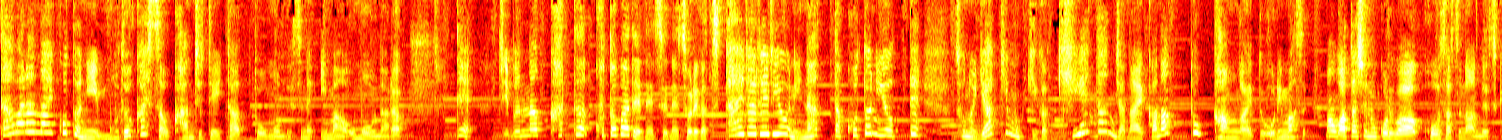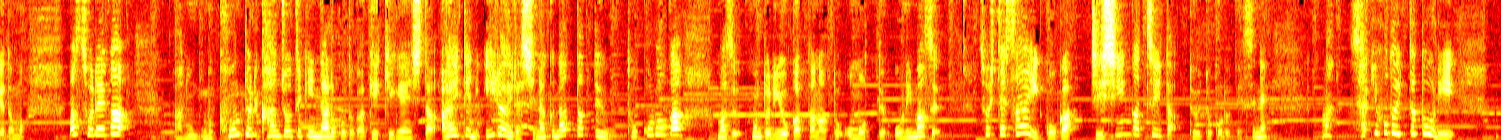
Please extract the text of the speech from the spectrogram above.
伝わらないことにもどかしさを感じていたと思うんですね今思うなら。で自分の言葉でですねそれが伝えられるようになったことによってそのやきもきが消えたんじゃないかなと考えております。まあ、私のこれは考察なんですけども、まあ、それがあの本当に感情的になることが激減した相手にイライラしなくなったっていうところがまず本当に良かったなと思っておりますそして最後が自信がついたというところですねまあ、先ほど言った通り、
